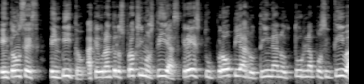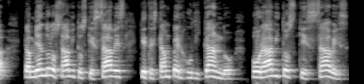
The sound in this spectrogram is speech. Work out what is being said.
Entonces, te invito a que durante los próximos días crees tu propia rutina nocturna positiva, cambiando los hábitos que sabes que te están perjudicando por hábitos que sabes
